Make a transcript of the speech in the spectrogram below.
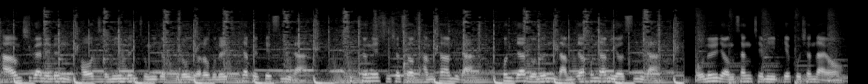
다음 시간에는 더 재미있는 종이접기로 여러분을 찾아뵙겠습니다. 시청해주셔서 감사합니다. 혼자 노는 남자 혼남이었습니다. 오늘 영상 재미있게 보셨나요?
